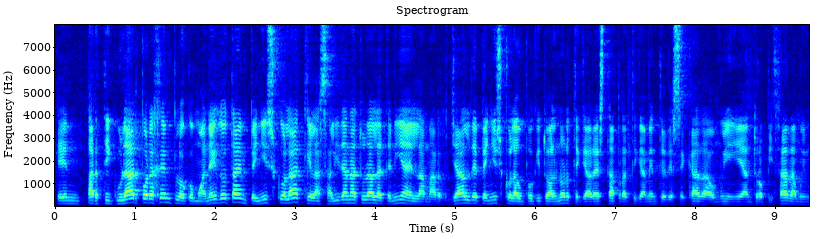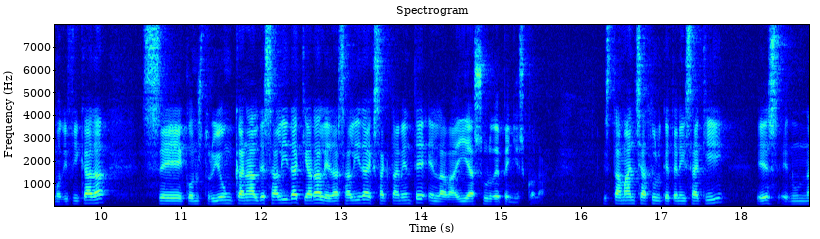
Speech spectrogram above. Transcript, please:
En particular, por ejemplo, como anécdota, en Peñíscola, que la salida natural la tenía en la marjal de Peñíscola, un poquito al norte, que ahora está prácticamente desecada o muy antropizada, muy modificada, se construyó un canal de salida que ahora le da salida exactamente en la bahía sur de Peñíscola. Esta mancha azul que tenéis aquí es en un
